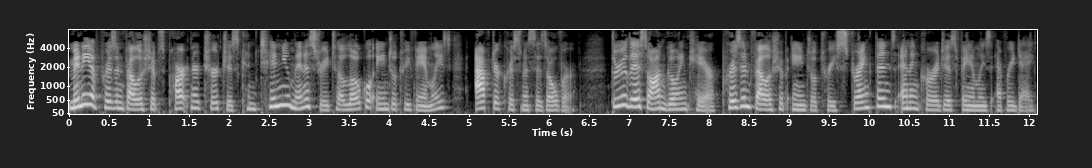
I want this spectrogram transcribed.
Many of Prison Fellowship's partner churches continue ministry to local Angel Tree families after Christmas is over. Through this ongoing care, Prison Fellowship Angel Tree strengthens and encourages families every day.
